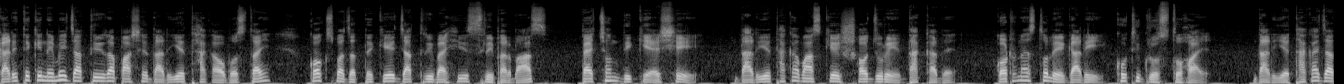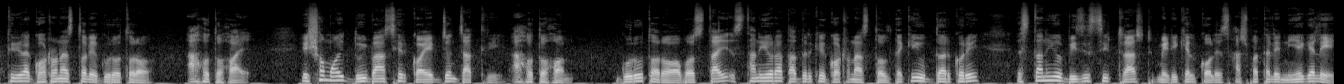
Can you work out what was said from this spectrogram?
গাড়ি থেকে নেমে যাত্রীরা পাশে দাঁড়িয়ে থাকা অবস্থায় কক্সবাজার থেকে যাত্রীবাহী স্লিপার বাস পেছন দিকে এসে দাঁড়িয়ে থাকা বাসকে সজোরে ধাক্কা দেয়। ঘটনাস্থলে গাড়ি ক্ষতিগ্রস্ত হয়। দাঁড়িয়ে থাকা যাত্রীরা ঘটনাস্থলে গুরুতর আহত হয়। এ সময় দুই বাসের কয়েকজন যাত্রী আহত হন। গুরুতর অবস্থায় স্থানীয়রা তাদেরকে ঘটনাস্থল থেকে উদ্ধার করে স্থানীয় বিজিসি ট্রাস্ট মেডিকেল কলেজ হাসপাতালে নিয়ে গেলে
